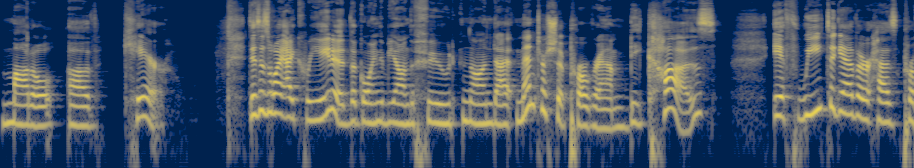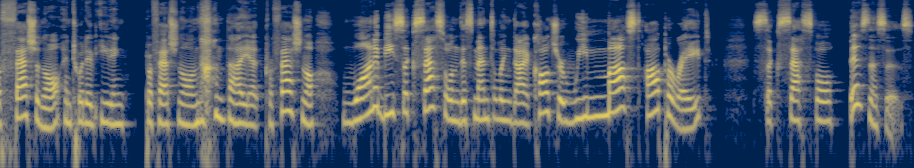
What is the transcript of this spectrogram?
model of care. This is why I created the Going to Beyond the Food non diet mentorship program because if we together, as professional intuitive eating professional and non-diet professional want to be successful in dismantling diet culture, we must operate successful businesses.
